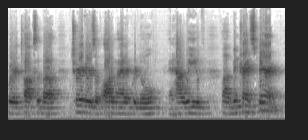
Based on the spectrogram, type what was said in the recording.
where it talks about triggers of automatic renewal and how we've uh, been transparent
